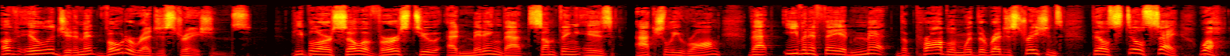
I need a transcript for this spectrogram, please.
of illegitimate voter registrations. People are so averse to admitting that something is actually wrong that even if they admit the problem with the registrations, they'll still say, well,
